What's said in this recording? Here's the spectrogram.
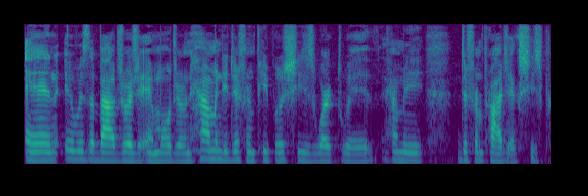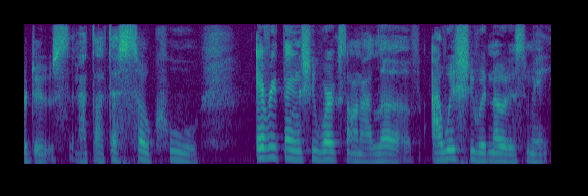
and it was about Georgia Anne Muldrow and how many different people she's worked with, how many different projects she's produced. And I thought, that's so cool. Everything she works on, I love. I wish she would notice me.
